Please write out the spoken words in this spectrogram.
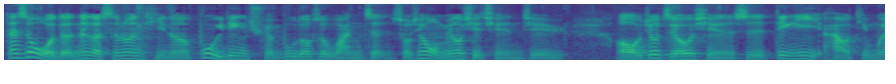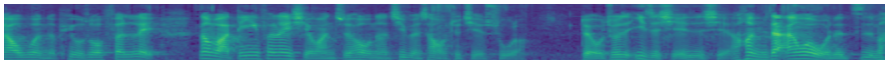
但是我的那个申论题呢，不一定全部都是完整。首先我没有写前言结语，哦，我就只有写的是定义，还有题目要问的，譬如说分类。那把定义分类写完之后呢，基本上我就结束了。对我就是一直写一直写，然后你们在安慰我的字吗？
